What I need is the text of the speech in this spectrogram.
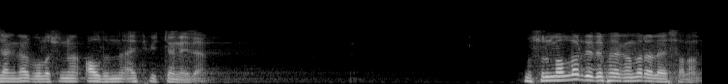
janglar bo'lishini oldindan aytib ketgan edi. Musulmonlar dedi payg'ambar alayhissalom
